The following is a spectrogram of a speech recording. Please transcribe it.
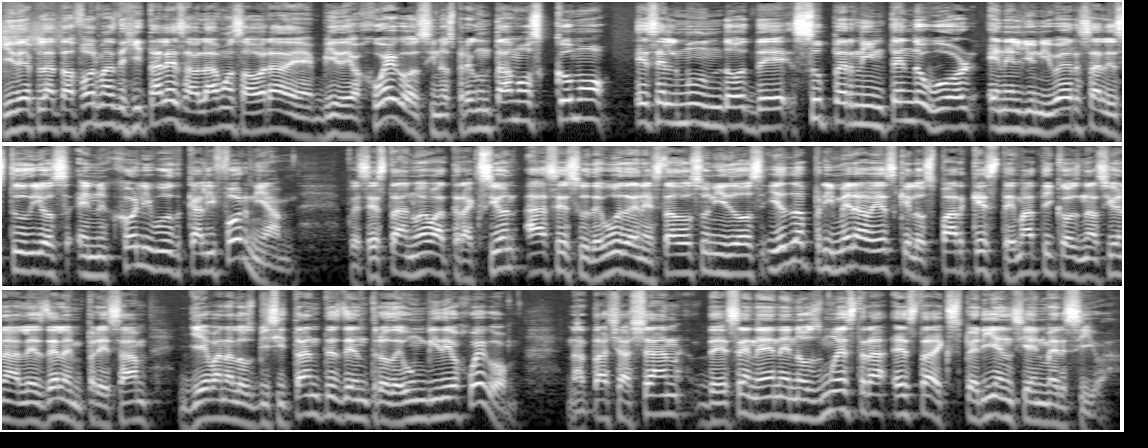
Y de plataformas digitales hablamos ahora de videojuegos y nos preguntamos cómo es el mundo de Super Nintendo World en el Universal Studios en Hollywood, California. Pues esta nueva atracción hace su debut en Estados Unidos y es la primera vez que los parques temáticos nacionales de la empresa llevan a los visitantes dentro de un videojuego. Natasha Shan de CNN nos muestra esta experiencia inmersiva.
